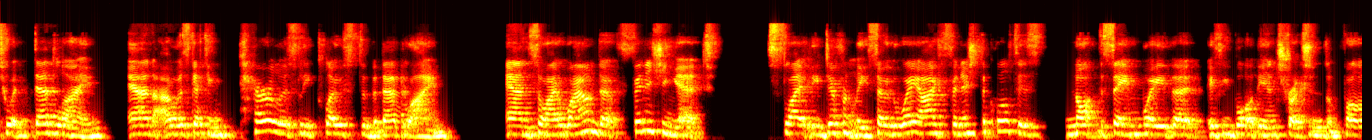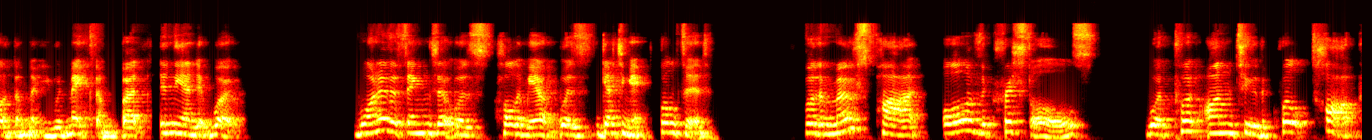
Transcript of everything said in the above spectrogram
to a deadline and I was getting perilously close to the deadline. And so I wound up finishing it slightly differently. So the way I finished the quilt is not the same way that if you bought the instructions and followed them that you would make them. But in the end, it worked. One of the things that was holding me up was getting it quilted. For the most part, all of the crystals were put onto the quilt top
